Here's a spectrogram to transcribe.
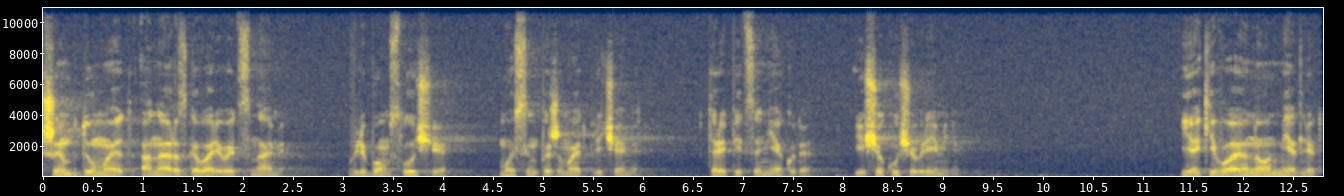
Шимп думает, она разговаривает с нами. В любом случае, мой сын пожимает плечами. Торопиться некуда, еще куча времени. Я киваю, но он медлит,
